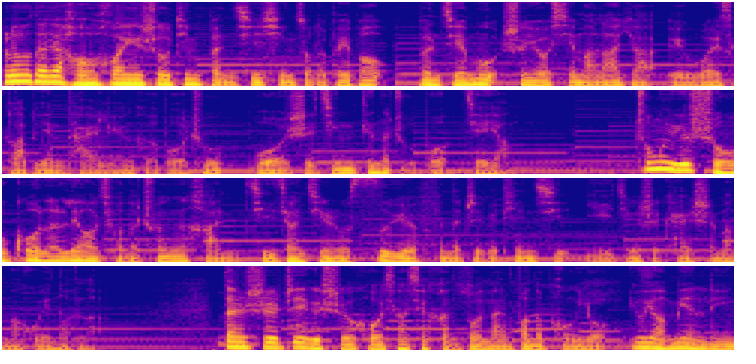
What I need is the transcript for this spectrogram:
Hello，大家好，欢迎收听本期行走的背包。本节目是由喜马拉雅与 Voice Club 电台联合播出。我是今天的主播杰阳。终于守过了料峭的春寒，即将进入四月份的这个天气已经是开始慢慢回暖了。但是这个时候，相信很多南方的朋友又要面临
